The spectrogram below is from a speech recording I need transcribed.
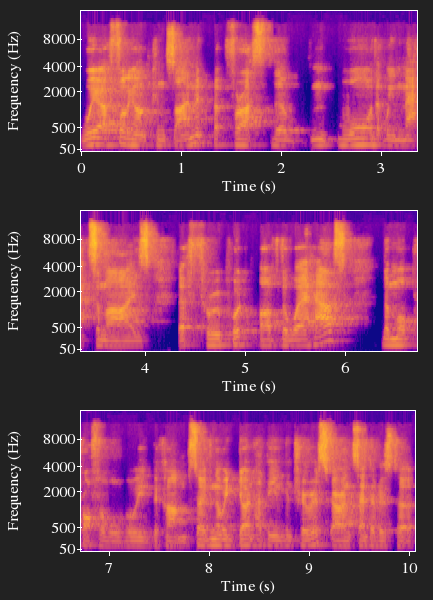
We are fully on consignment, but for us, the more that we maximize the throughput of the warehouse, the more profitable we become. So, even though we don't have the inventory risk, our incentive is to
